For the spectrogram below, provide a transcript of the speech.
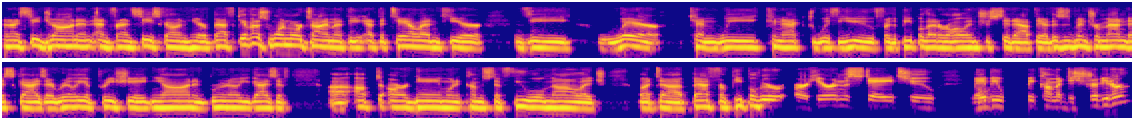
And I see John and, and Francisca on here. Beth, give us one more time at the at the tail end here the where can we connect with you for the people that are all interested out there? This has been tremendous, guys. I really appreciate Jan and Bruno. You guys have uh, upped our game when it comes to fuel knowledge. But uh, Beth, for people who are here in the States who maybe become a distributor,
